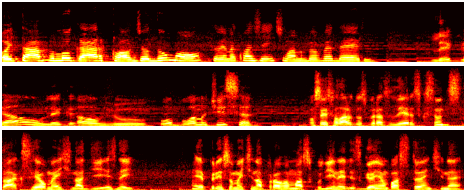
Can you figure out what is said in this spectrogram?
Oitavo lugar, Cláudia Dumont, treina com a gente lá no Belvedere. Legal, legal, Ju. Pô, boa notícia vocês falaram dos brasileiros que são destaques, realmente na Disney, é, principalmente na prova masculina, eles ganham bastante, né?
